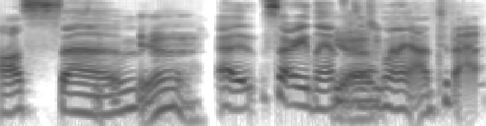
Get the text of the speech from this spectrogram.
Awesome. Yeah. Uh, sorry, Lance, Yeah. did you want to add to that?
